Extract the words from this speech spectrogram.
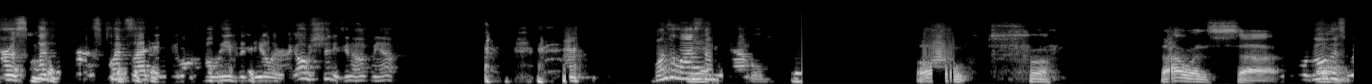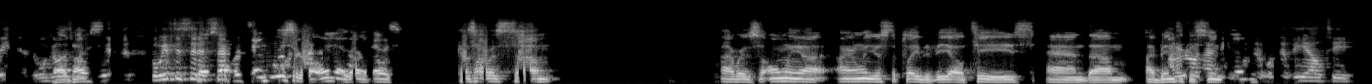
for a split for a split second, you almost believe the dealer. Like, oh shit, he's gonna hook me up. When's the last Yeah. time you gambled? Oh, that was uh, We'll go this Oh. weekend. We'll go Uh, this weekend. was- We have to- but we have to sit at separate. ten years ago. Oh my god, that was because I was um, I was only uh, I only used to play the VLTs, and um, I've been to casino. What's a VLT?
